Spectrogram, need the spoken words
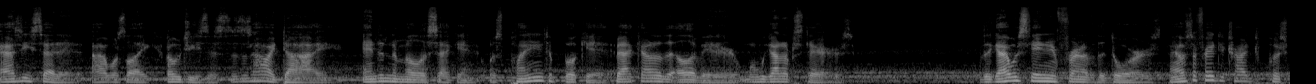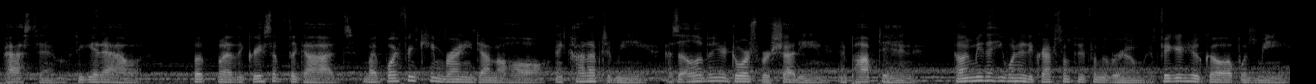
as he said it, I was like, oh Jesus, this is how I die. And in a millisecond, was planning to book it back out of the elevator when we got upstairs. The guy was standing in front of the doors, and I was afraid to try to push past him to get out but by the grace of the gods, my boyfriend came running down the hall and caught up to me as the elevator doors were shutting and popped in, telling me that he wanted to grab something from the room and figured he would go up with me.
